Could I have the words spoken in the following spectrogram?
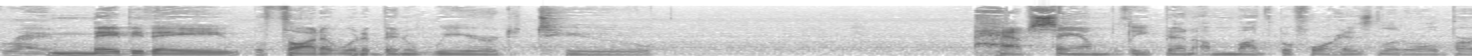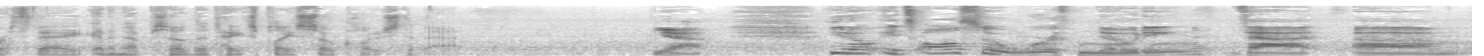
Right. maybe they thought it would have been weird to have Sam leap in a month before his literal birthday in an episode that takes place so close to that. Yeah. You know, it's also worth noting that um,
